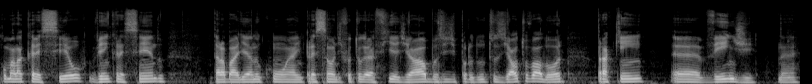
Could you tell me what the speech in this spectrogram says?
como ela cresceu, vem crescendo, trabalhando com a impressão de fotografia de álbuns e de produtos de alto valor para quem é, vende né,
